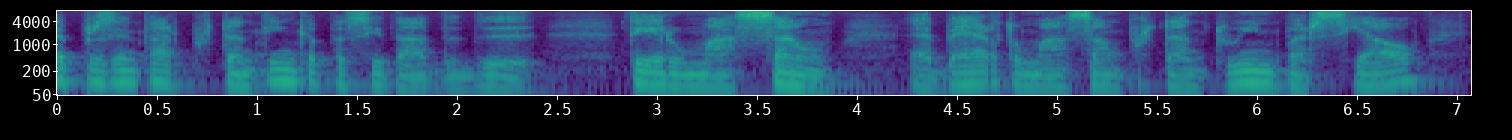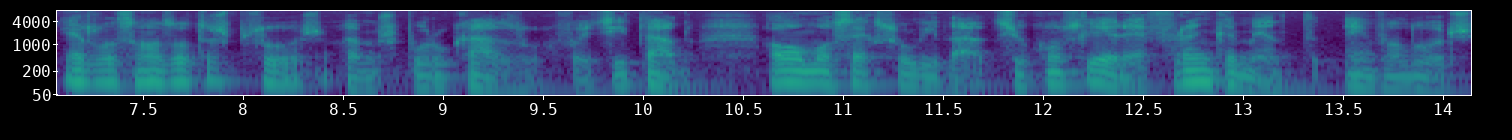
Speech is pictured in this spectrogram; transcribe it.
apresentar, portanto, incapacidade de ter uma ação aberta, uma ação, portanto, imparcial em relação às outras pessoas. Vamos pôr o caso, foi citado, a homossexualidade. Se o conselheiro é francamente em valores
